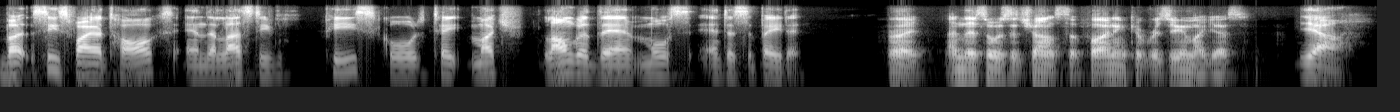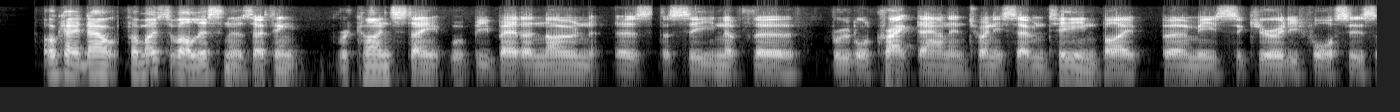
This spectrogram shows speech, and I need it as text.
But ceasefire talks and the lasting peace could take much longer than most anticipated. Right. And there's always a chance that fighting could resume, I guess. Yeah. Okay, now for most of our listeners, I think Rakhine State would be better known as the scene of the brutal crackdown in 2017 by Burmese security forces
